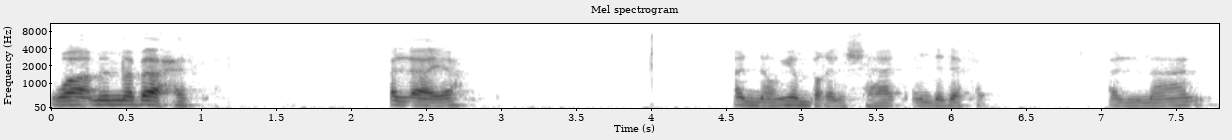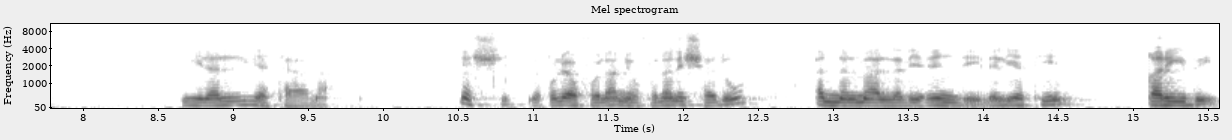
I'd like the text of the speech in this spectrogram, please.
ومن مباحث الآية أنه ينبغي الإشهاد عند دفع المال إلى اليتامى. يشهد يقول يا فلان يا فلان اشهدوا أن المال الذي عندي لليتيم قريبي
